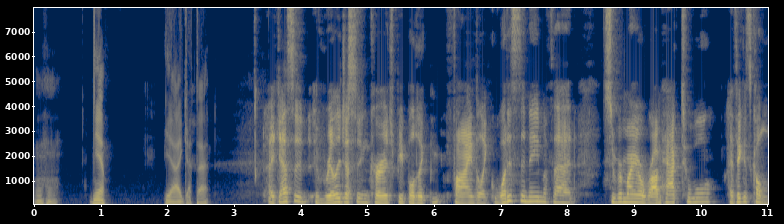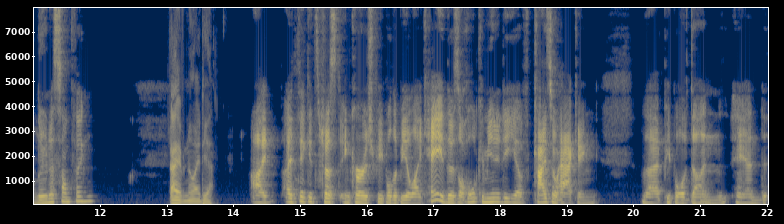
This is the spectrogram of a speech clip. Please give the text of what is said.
hmm Yeah, yeah, I get that. I guess it, it really just encouraged people to find like what is the name of that Super Mario ROM hack tool? I think it's called Luna something. I have no idea. I I think it's just encouraged people to be like, hey, there's a whole community of Kaizo hacking that people have done, and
